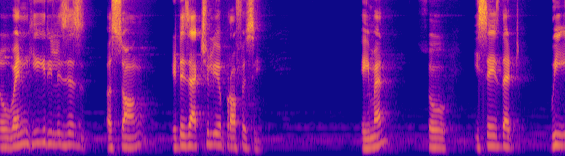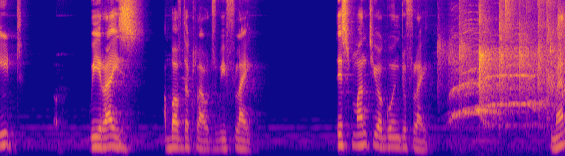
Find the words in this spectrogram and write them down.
So when he releases a song, it is actually a prophecy. Amen. So he says that we eat, we rise above the clouds, we fly. This month you are going to fly. Amen.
